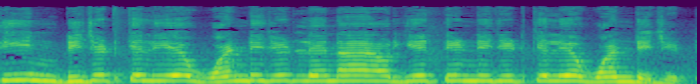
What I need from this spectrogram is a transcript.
तीन डिजिट के लिए वन डिजिट लेना है और ये तीन डिजिट के लिए वन डिजिट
